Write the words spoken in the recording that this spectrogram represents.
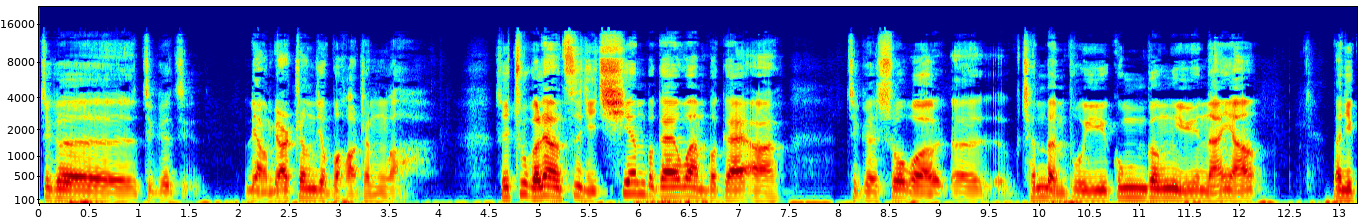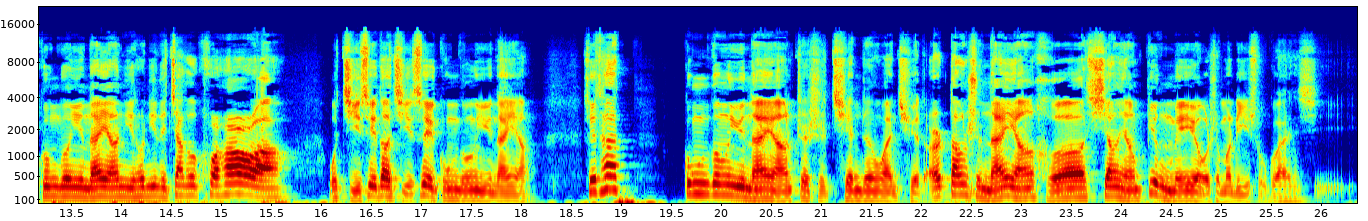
这个这个这。两边争就不好争了，所以诸葛亮自己千不该万不该啊！这个说我呃，臣本不宜躬耕于南阳，那你躬耕于南阳，你说你得加个括号啊！我几岁到几岁躬耕于南阳？所以他躬耕于南阳，这是千真万确的。而当时南阳和襄阳并没有什么隶属关系，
